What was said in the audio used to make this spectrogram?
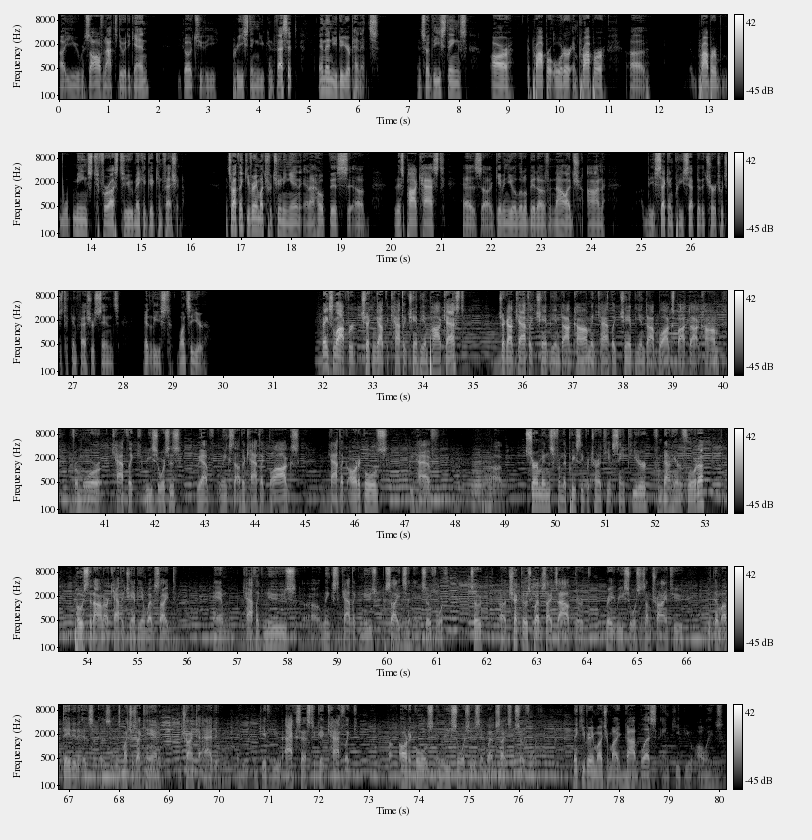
Uh, you resolve not to do it again. You go to the priest and you confess it, and then you do your penance. And so these things are the proper order and proper uh, proper means to, for us to make a good confession. And so I thank you very much for tuning in, and I hope this uh, this podcast has uh, given you a little bit of knowledge on the second precept of the church, which is to confess your sins at least once a year. Thanks a lot for checking out the Catholic Champion podcast. Check out CatholicChampion.com and CatholicChampion.blogspot.com for more Catholic resources. We have links to other Catholic blogs, Catholic articles. We have uh, sermons from the Priestly Fraternity of St. Peter from down here in Florida posted on our Catholic Champion website and Catholic news, uh, links to Catholic news sites, and so forth. So uh, check those websites out. They're great resources. I'm trying to keep them updated as, as, as much as I can. I'm trying to add and, give you access to good Catholic uh, articles and resources and websites and so forth. Thank you very much, and my God bless and keep you always.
